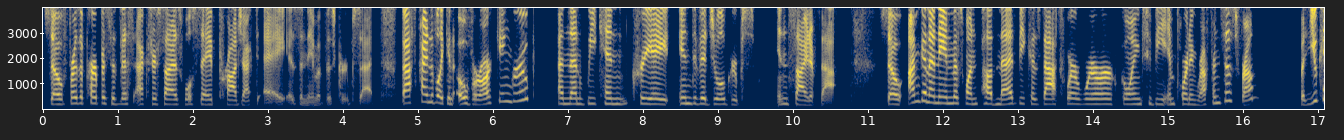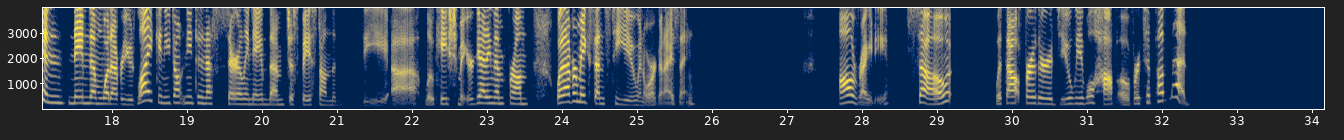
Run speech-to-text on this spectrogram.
so for the purpose of this exercise we'll say project a is the name of this group set that's kind of like an overarching group and then we can create individual groups inside of that. So I'm going to name this one PubMed because that's where we're going to be importing references from. But you can name them whatever you'd like, and you don't need to necessarily name them just based on the, the uh, location that you're getting them from, whatever makes sense to you in organizing. Alrighty, so without further ado, we will hop over to PubMed.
